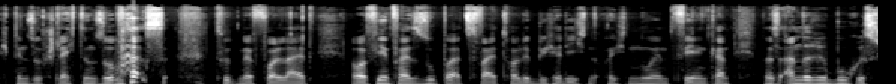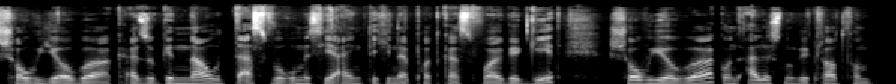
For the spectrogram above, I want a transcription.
ich bin so schlecht in sowas. Tut mir voll leid. Aber auf jeden Fall super, zwei tolle Bücher, die ich euch nur empfehlen kann. Das andere Buch ist Show Your Work. Also genau das, worum es hier eigentlich in der Podcast-Folge geht. Show Your Work und alles nur geklaut vom,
